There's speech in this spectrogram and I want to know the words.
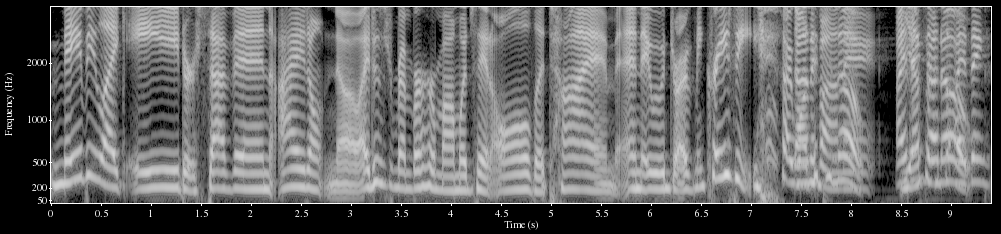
Maybe like eight or seven. I don't know. I just remember her mom would say it all the time and it would drive me crazy. I That's wanted to know. I yes think that's no? I think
